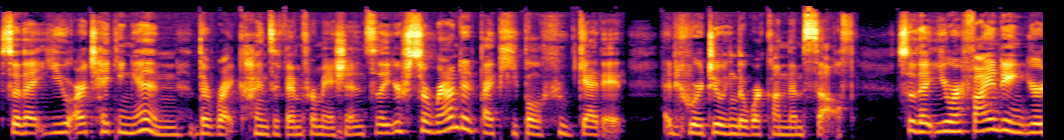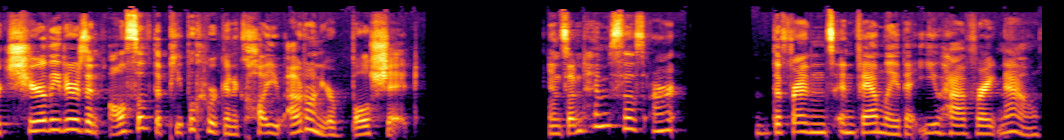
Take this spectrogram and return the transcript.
so that you are taking in the right kinds of information, so that you're surrounded by people who get it and who are doing the work on themselves, so that you are finding your cheerleaders and also the people who are going to call you out on your bullshit. And sometimes those aren't the friends and family that you have right now.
